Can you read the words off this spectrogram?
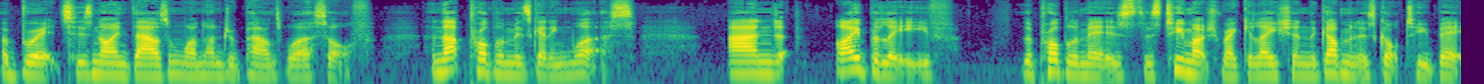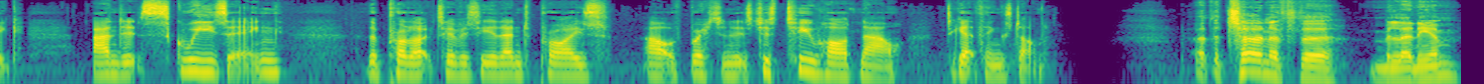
a Brit is £9,100 worse off. And that problem is getting worse. And I believe the problem is there's too much regulation, the government has got too big, and it's squeezing the productivity and enterprise out of Britain. It's just too hard now to get things done. At the turn of the millennium,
